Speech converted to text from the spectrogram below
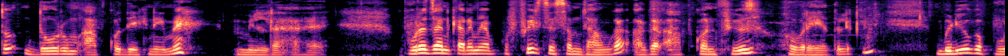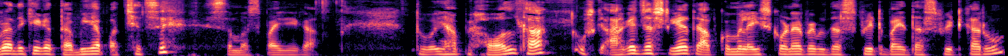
तो दो रूम आपको देखने में मिल रहा है। पूरा जानकारी मैं आपको फिर से समझाऊँगा अगर आप कंफ्यूज हो रहे हैं तो लेकिन वीडियो को पूरा देखिएगा तभी आप अच्छे से समझ पाइएगा। तो यहाँ पे हॉल था, उसके आगे जस्ट गए थे, आपको मिला इस कॉर्नर पर भी दस फीट बाई दस फीट का रूम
